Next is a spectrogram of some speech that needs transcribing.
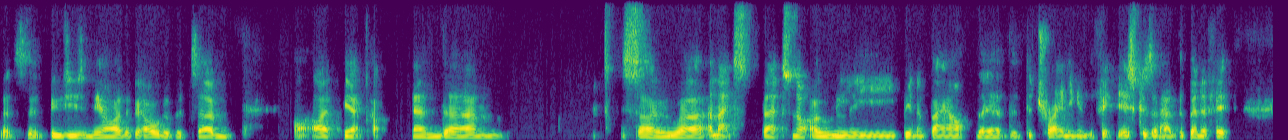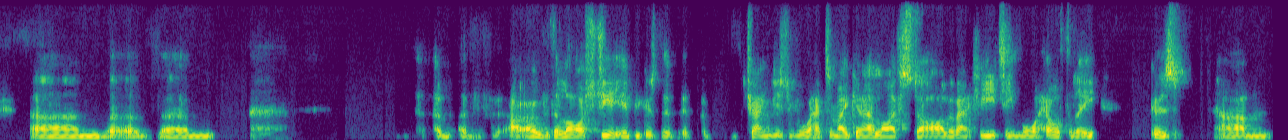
that's the beauty is in the eye of the beholder. But um, I, yeah, and um, so uh, and that's that's not only been about the the, the training and the fitness because I've had the benefit um, of, um, of, of, over the last year because the, the changes we've had to make in our lifestyle of actually eating more healthily because um,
